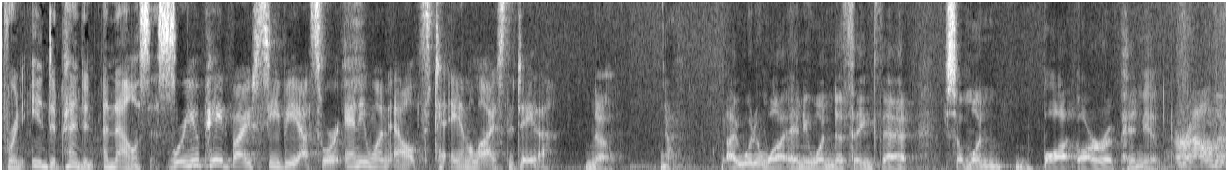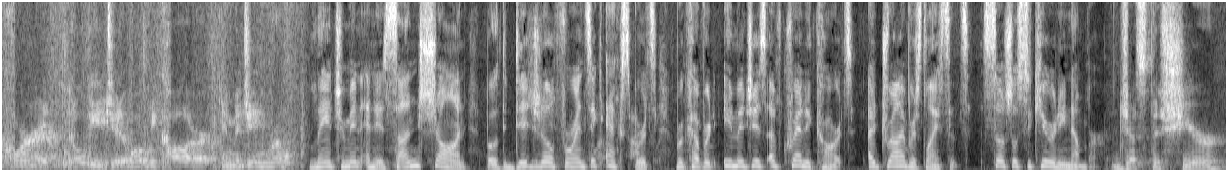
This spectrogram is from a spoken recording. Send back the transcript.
for an independent analysis. Were you paid by CBS or anyone else to analyze the data? No. No. I wouldn't want anyone to think that someone bought our opinion. Around the corner, it'll lead you to what we call our imaging room. Lanterman and his son Sean, both digital forensic experts, recovered images of credit cards, a driver's license, social security number. Just the sheer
